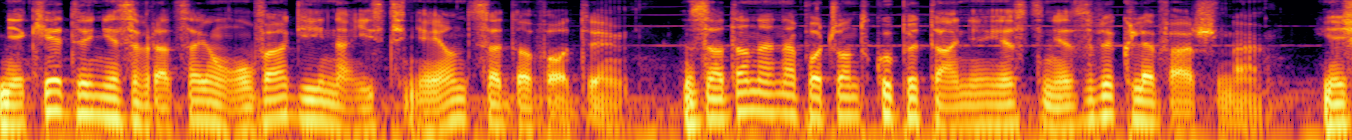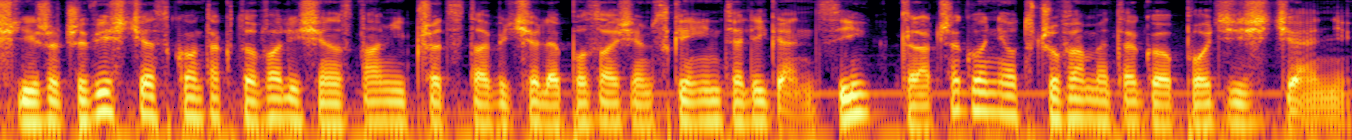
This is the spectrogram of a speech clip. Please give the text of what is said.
niekiedy nie zwracają uwagi na istniejące dowody. Zadane na początku pytanie jest niezwykle ważne. Jeśli rzeczywiście skontaktowali się z nami przedstawiciele pozaziemskiej inteligencji, dlaczego nie odczuwamy tego po dziś dzień?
